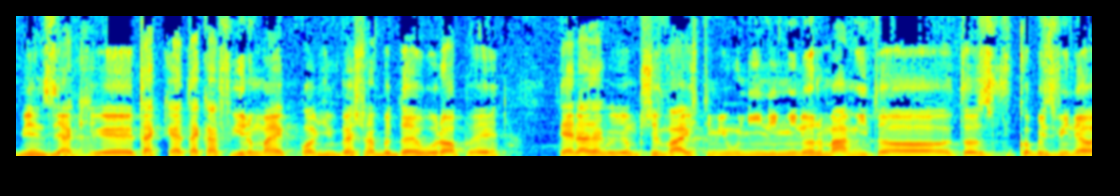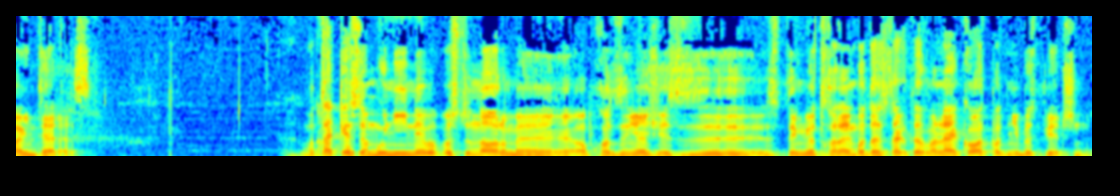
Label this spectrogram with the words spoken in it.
Więc jak e, taka, taka firma jak Kłodzi weszłaby do Europy, teraz jakby ją przywalić tymi unijnymi normami, to, to by zwinęła interes. Bo takie są unijne po prostu normy obchodzenia się z, z tymi odchodami, bo to jest traktowane jako odpad niebezpieczny.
